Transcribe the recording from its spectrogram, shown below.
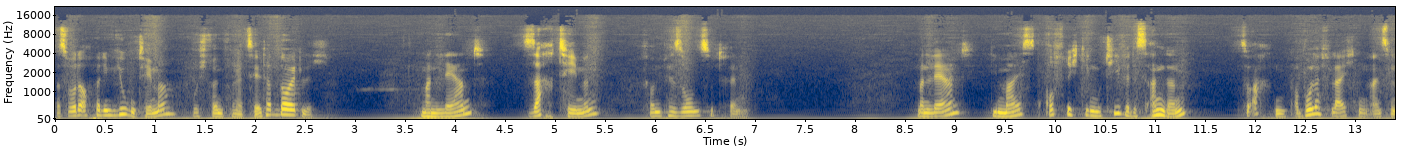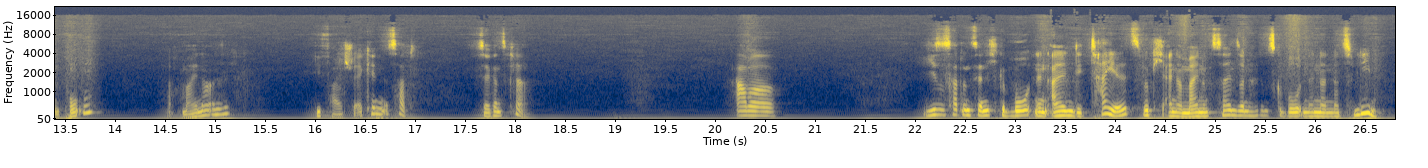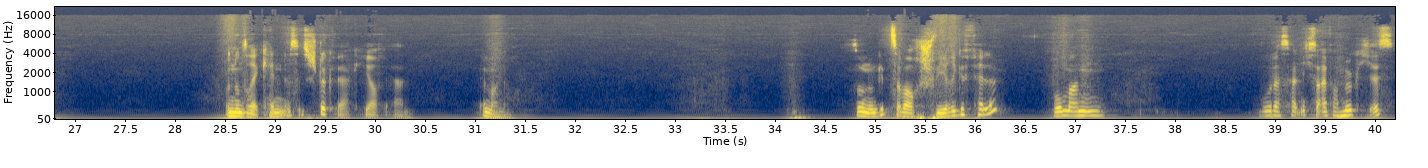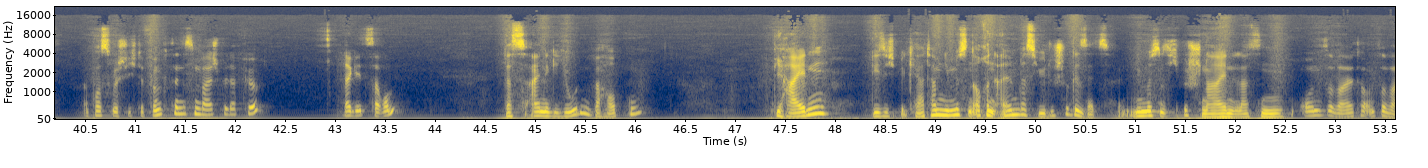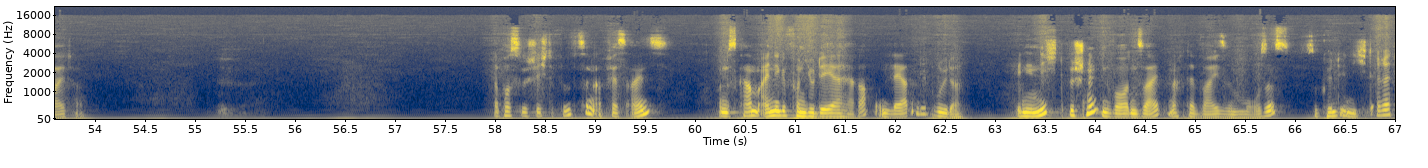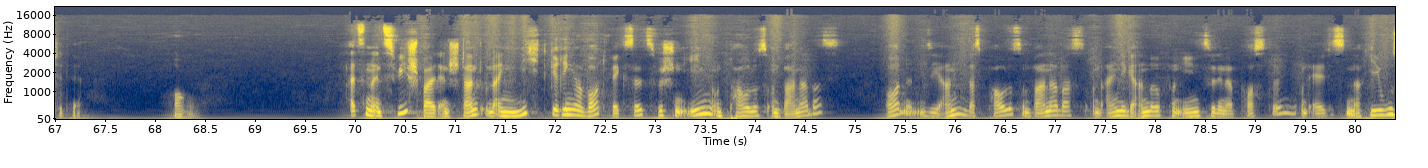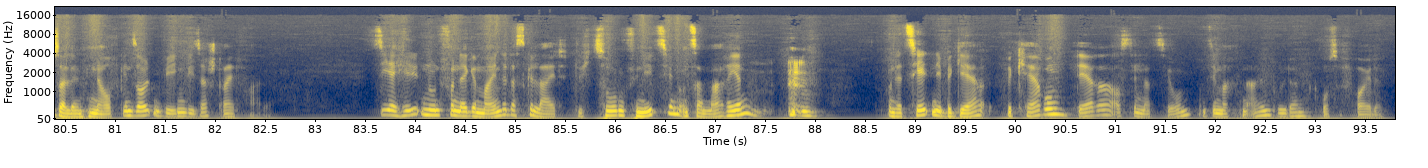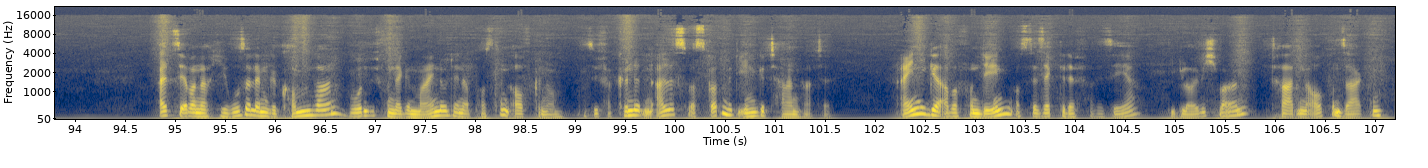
Das wurde auch bei dem Jugendthema, wo ich vorhin von erzählt habe, deutlich. Man lernt, Sachthemen von Personen zu trennen. Man lernt, die meist aufrichtigen Motive des anderen zu achten, obwohl er vielleicht in einzelnen Punkten, nach meiner Ansicht, die falsche Erkenntnis hat. Ist ja ganz klar. Aber Jesus hat uns ja nicht geboten, in allen Details wirklich einer Meinung zu sein, sondern hat uns geboten, einander zu lieben. Und unsere Erkenntnis ist Stückwerk hier auf Erden. Immer noch. So, nun gibt es aber auch schwierige Fälle, wo man, wo das halt nicht so einfach möglich ist. Apostelgeschichte 15 ist ein Beispiel dafür. Da geht es darum, dass einige Juden behaupten, die Heiden, die sich bekehrt haben, die müssen auch in allem das jüdische Gesetz halten. Die müssen sich beschneiden lassen und so weiter und so weiter. Apostelgeschichte 15 ab Vers 1. Und es kamen einige von Judäa herab und lehrten die Brüder. Wenn ihr nicht beschnitten worden seid nach der Weise Moses, so könnt ihr nicht errettet werden. Morgen. Als nun ein Zwiespalt entstand und ein nicht geringer Wortwechsel zwischen ihnen und Paulus und Barnabas, ordneten sie an, dass Paulus und Barnabas und einige andere von ihnen zu den Aposteln und Ältesten nach Jerusalem hinaufgehen sollten wegen dieser Streitfrage. Sie erhielten nun von der Gemeinde das Geleit, durchzogen Phönizien und Samarien und erzählten die Begehr Bekehrung derer aus den Nationen, und sie machten allen Brüdern große Freude. Als sie aber nach Jerusalem gekommen waren, wurden sie von der Gemeinde und den Aposteln aufgenommen, und sie verkündeten alles, was Gott mit ihnen getan hatte. Einige aber von denen aus der Sekte der Pharisäer, die gläubig waren, traten auf und sagten,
